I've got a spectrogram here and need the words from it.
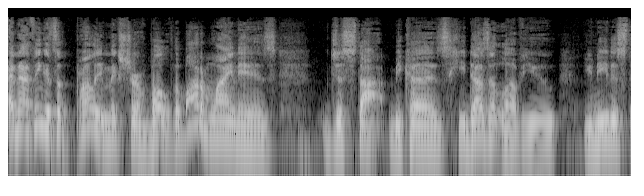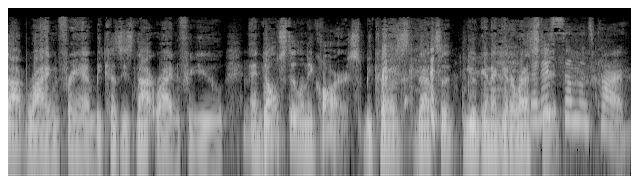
and I think it's a, probably a mixture of both. The bottom line is, just stop because he doesn't love you. You need to stop riding for him because he's not riding for you, and don't steal any cars because that's a you're gonna get arrested. is someone's car.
